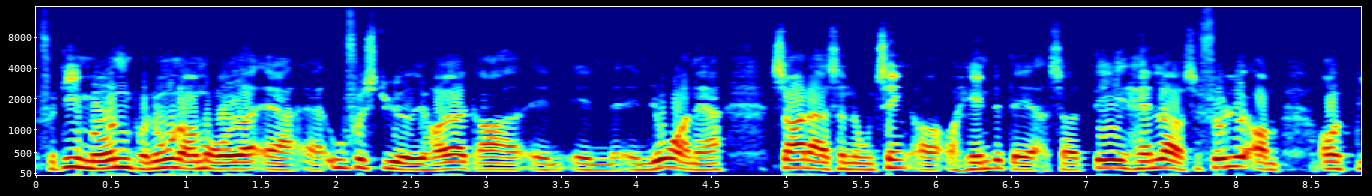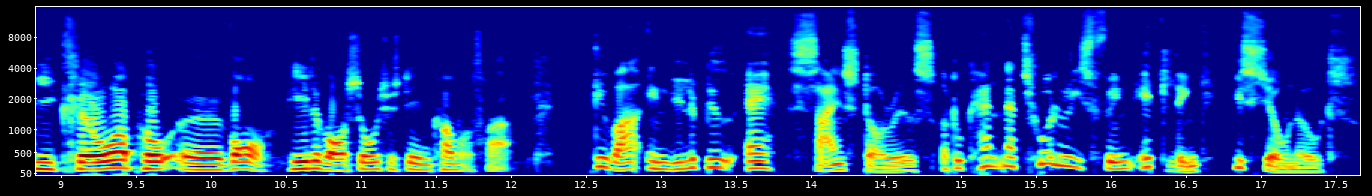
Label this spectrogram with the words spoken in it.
fordi månen på nogle områder er, er uforstyrret i højere grad end, end, end jorden er, så er der altså nogle ting at, at hente der. Så det handler jo selvfølgelig om at blive klogere på, øh, hvor hele vores solsystem kommer fra. Det var en lille bid af Science Stories, og du kan naturligvis finde et link i show notes.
